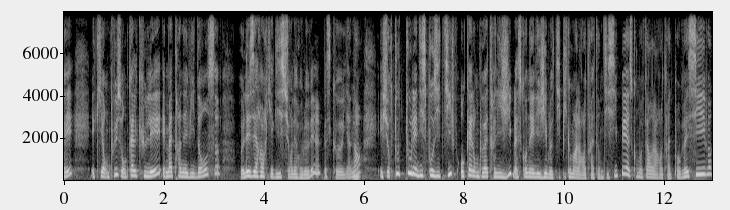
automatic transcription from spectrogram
et qui en plus vont calculer et mettre en évidence les erreurs qui existent sur les relevés, hein, parce qu'il y en a, mm. et surtout tous les dispositifs auxquels on peut être éligible. Est-ce qu'on est éligible typiquement à la retraite anticipée? Est-ce qu'on peut faire de la retraite progressive?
